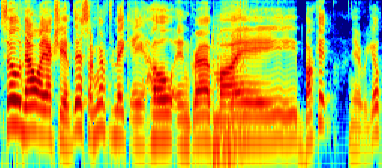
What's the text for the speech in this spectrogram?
So now I actually have this. I'm going to have to make a hoe and grab my bucket. There we go.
